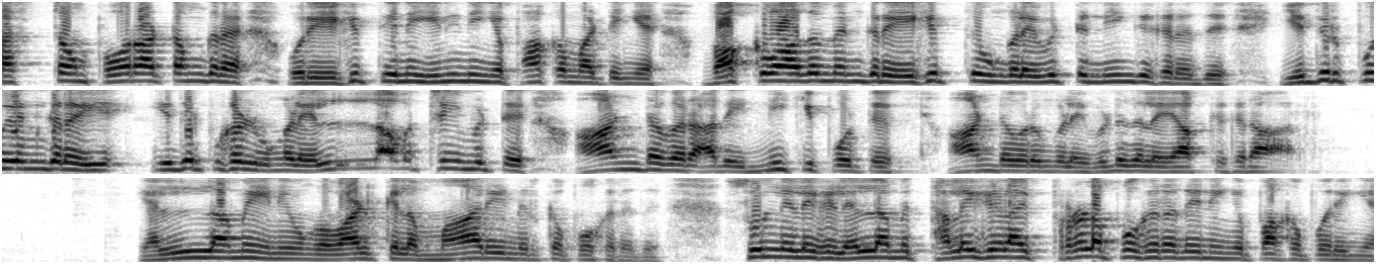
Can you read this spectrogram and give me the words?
கஷ்டம் போராட்டம்ங்கிற ஒரு எகிப்தியனை இனி நீங்க பார்க்க மாட்டீங்க. வாக்குவாதம் என்கிற எகிப்து உங்களை விட்டு நீங்குகிறது. எதிர்ப்பு என்கிற எதிர்ப்புகள் உங்களை எல்லாவற்றையும் விட்டு ஆண்டவர் அதை நீக்கி போட்டு ஆண்டவர் உங்களை விடுதலையாக்குகிறார். எல்லாமே இனி உங்கள் வாழ்க்கையில் மாறி நிற்க போகிறது. சூழ்நிலைகள் எல்லாமே தலைகளாய் புரள போகிறதை நீங்கள் பார்க்க போகிறீங்க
